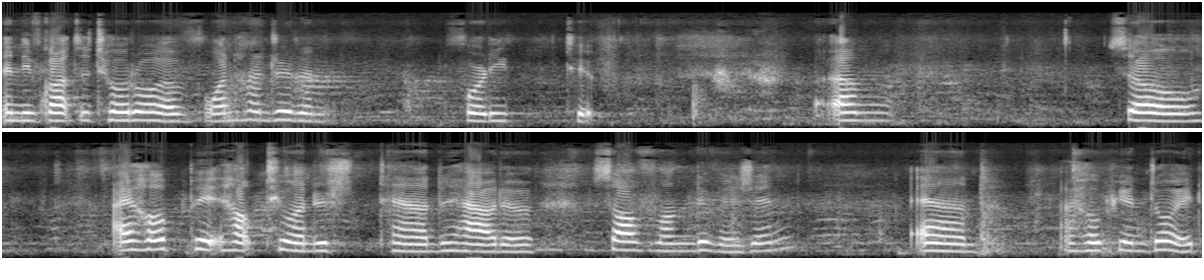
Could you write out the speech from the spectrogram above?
And you've got the total of 142. Um, so, I hope it helped you understand how to solve long division, and I hope you enjoyed.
